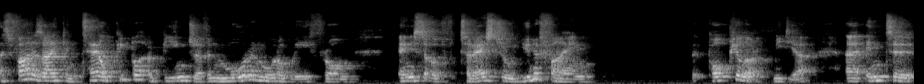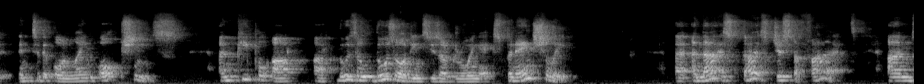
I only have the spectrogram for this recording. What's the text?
as far as i can tell people are being driven more and more away from any sort of terrestrial unifying popular media uh, into into the online options. And people are, are those those audiences are growing exponentially, and that is that's just a fact. And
